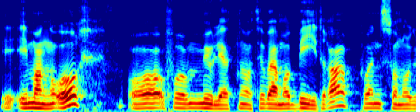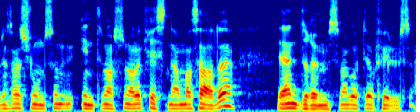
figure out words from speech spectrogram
i, i, mange år. Og få muligheten til å være med å bidra på en sånn organisasjon som Internasjonale kristne ambassade, det er en drøm som har gått i oppfyllelse.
